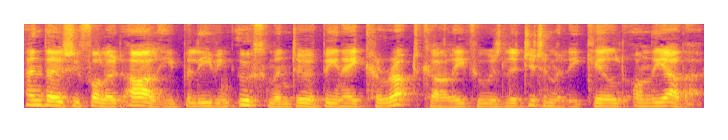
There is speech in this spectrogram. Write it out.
and those who followed Ali believing Uthman to have been a corrupt caliph who was legitimately killed on the other.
